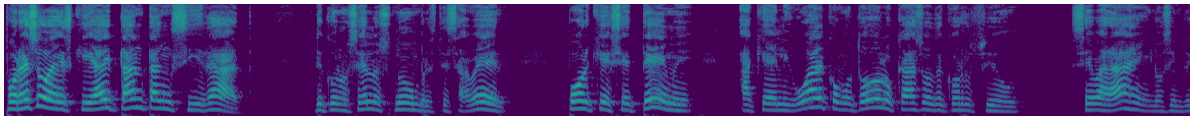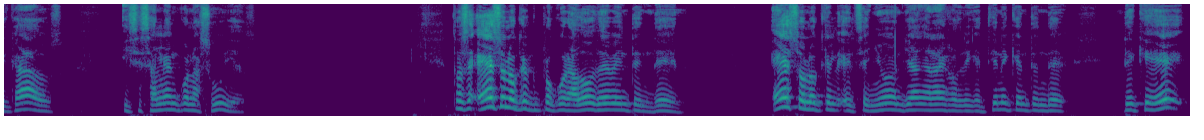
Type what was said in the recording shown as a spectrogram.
por eso es que hay tanta ansiedad de conocer los nombres, de saber, porque se teme a que al igual como todos los casos de corrupción, se barajen los implicados y se salgan con las suyas. Entonces, eso es lo que el procurador debe entender. Eso es lo que el, señor Jean Alain Rodríguez tiene que entender, de que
